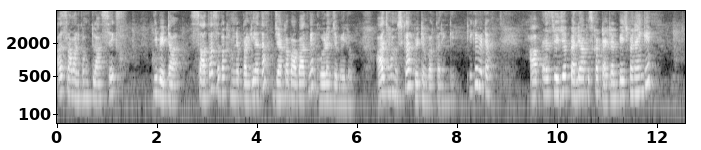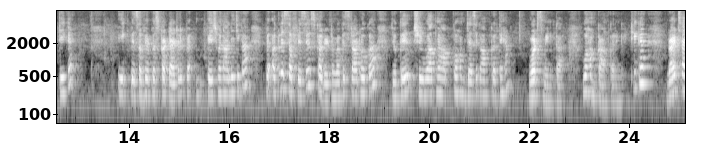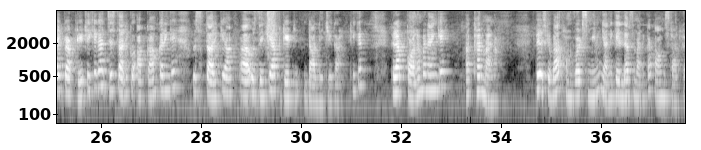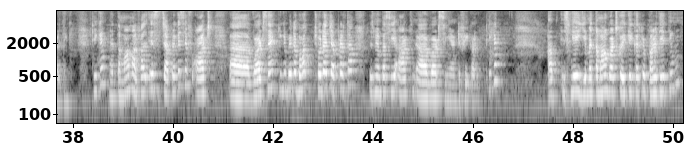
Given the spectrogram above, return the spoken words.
अस्सलाम वालेकुम, class six. जी बेटा, सातवां सबक हमने पढ़ लिया था, जैकबाबाद में घोड़न जमेलो। आज हम उसका रिटर्न वर्क करेंगे। ठीक है बेटा? आप एस यूजल पहले आप इसका टाइटल पेज बनाएँगे। ठीक है? एक पे सफ़े पर उसका टाइटल पेज बना लीजिएगा फिर अगले सफ़े से उसका रिटर्न वर्क स्टार्ट होगा जो कि शुरुआत में आपको हम जैसे काम करते हैं वर्ड्स मीनिंग का वो हम काम करेंगे ठीक है? राइट साइड पे आप डेट लिखिएगा जिस तारीख को आप काम करेंगे उस तारीख की आप आ, उस दिन की आप डेट डाल लीजिएगा ठीक है? फिर आप कॉलम बनाएँगे अखर मायना फिर उसके बाद हम वर्ड्स मीनिंग यानी कि लफ्ज़ मायने का काम स्टार्ट कर देंगे। ठीक है? मैं तमाम अल्फाज इस चैप्टर के सिर्फ़ आठ वर्ड्स हैं, क्योंकि बेटा बहुत छोटा चैप्टर था, इसमें बस ये आठ वर्ड्स ही हैं डिफ़िकल्ट ठीक है? अब इसलिए ये मैं तमाम वर्ड्स को एक एक करके पढ़ देती हूँ,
